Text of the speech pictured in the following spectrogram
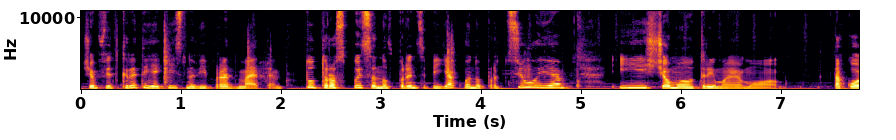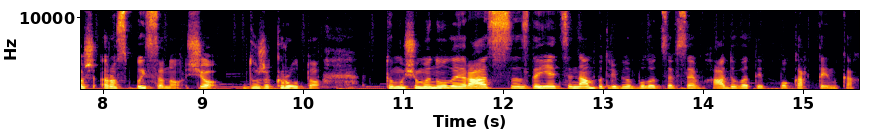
щоб відкрити якісь нові предмети. Тут розписано, в принципі, як воно працює і що ми отримаємо. Також розписано, що дуже круто. Тому що минулий раз, здається, нам потрібно було це все вгадувати по картинках.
